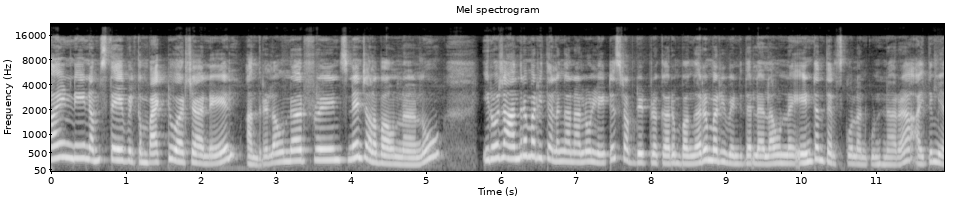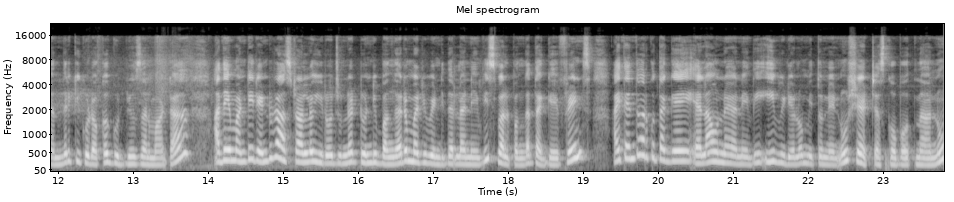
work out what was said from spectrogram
హాయ్ అండి నమస్తే. Welcome back to our channel. అందరు ఎలా ఉన్నారు ఫ్రెండ్స్? నేను చాలా బాగున్నాను. ఈరోజు ఆంధ్ర మరియు తెలంగాణలో లేటెస్ట్ అప్డేట్ ప్రకారం బంగారం మరియు వెండి ధరలు ఎలా ఉన్నాయి ఏంటని తెలుసుకోవాలనుకుంటున్నారా? అయితే మీ అందరికీ కూడా ఒక గుడ్ న్యూస్ అనమాట అదేమంటే రెండు రాష్ట్రాల్లో ఈరోజు ఉన్నట్టుండి బంగారం మరియు వెండి ధరలు అనేవి స్వల్పంగా తగ్గాయి ఫ్రెండ్స్. అయితే ఎంతవరకు తగ్గాయి ఎలా ఉన్నాయి అనేది ఈ వీడియోలో మీతో నేను షేర్ చేసుకోబోతున్నాను.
